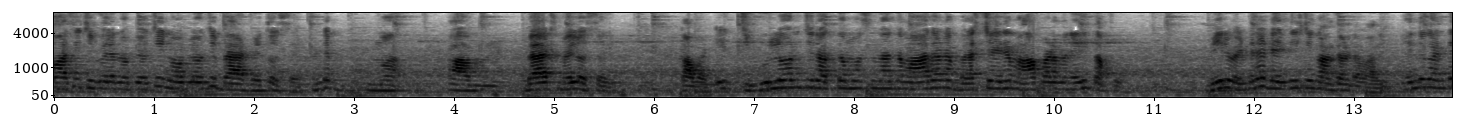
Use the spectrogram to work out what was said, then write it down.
వాసి చిగుళ్ళ నొప్పి వచ్చి నోట్లోంచి బ్యాడ్ బ్రెత్ వస్తాయి అంటే బ్యాడ్ స్మెల్ వస్తుంది. కాబట్టి చిగుల్లో నుంచి రక్తం వస్తున్నంత మాత్రాన బ్రష్ చేయడం ఆపడం అనేది తప్పు. మీరు వెంటనే డెంటిస్ట్ని కన్సల్ట్ అవ్వాలి. ఎందుకంటే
